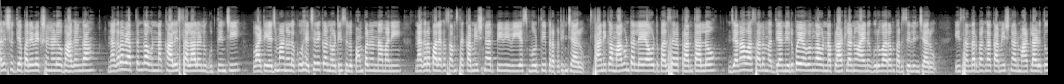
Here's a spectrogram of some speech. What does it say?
పారిశుద్ధ్య పర్యవేక్షణలో భాగంగా నగర వ్యాప్తంగా ఉన్న ఖాళీ స్థలాలను గుర్తించి వాటి యజమానులకు హెచ్చరిక నోటీసులు పంపనున్నామని నగరపాలక సంస్థ కమిషనర్ పివివిఎస్ మూర్తి ప్రకటించారు. స్థానిక మాగుంట లేఅవుట్ పరిసర ప్రాంతాల్లో జనావాసాల మధ్య నిరుపయోగంగా ఉన్న ప్లాట్లను ఆయన గురువారం పరిశీలించారు. ఈ సందర్భంగా కమిషనర్ మాట్లాడుతూ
